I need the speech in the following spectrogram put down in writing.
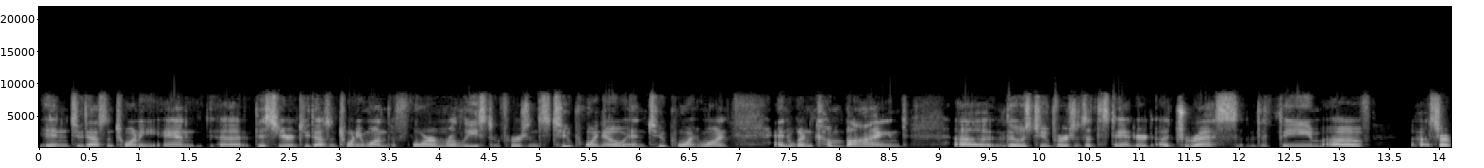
in 2020 and uh, this year in 2021, the forum released versions 2.0 and 2.1. And when combined, uh, those two versions of the standard address the theme of uh, sorry,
